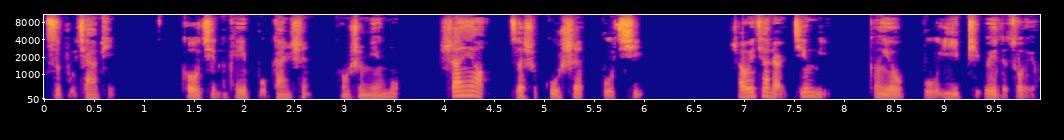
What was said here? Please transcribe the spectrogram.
滋补佳品。枸杞呢可以补肝肾，同时明目；山药则是固肾补气，稍微加点粳米，更有补益脾胃的作用。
